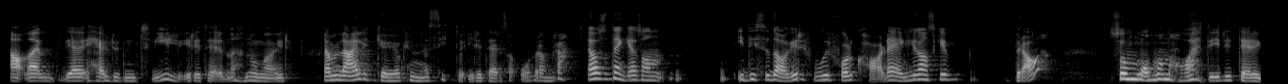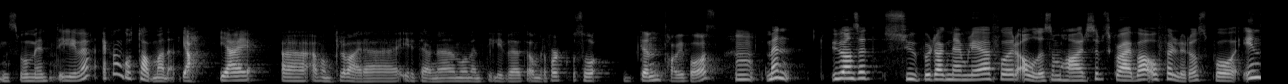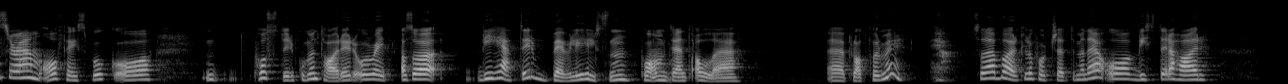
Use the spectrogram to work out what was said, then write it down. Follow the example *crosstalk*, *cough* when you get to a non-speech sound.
Ja, nei, Vi er helt uten tvil irriterende noen ganger. Ja, men det er litt gøy å kunne sitte og irritere seg over andre. Ja, og så tenker jeg sånn I disse dager hvor folk har det egentlig ganske bra, så må man ha et irriteringsmoment i livet. Jeg kan godt ta på meg den. Ja, jeg er vant til å være irriterende moment i livet til andre folk, og så den tar vi på oss. Mm, men uansett supertakknemlige for alle som har subscriba og følger oss på Instagram og Facebook og poster kommentarer og rate Altså, vi heter Beverly Hilsen på omtrent alle eh, plattformer. Ja. Så det er bare til å fortsette med det. Og hvis dere har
